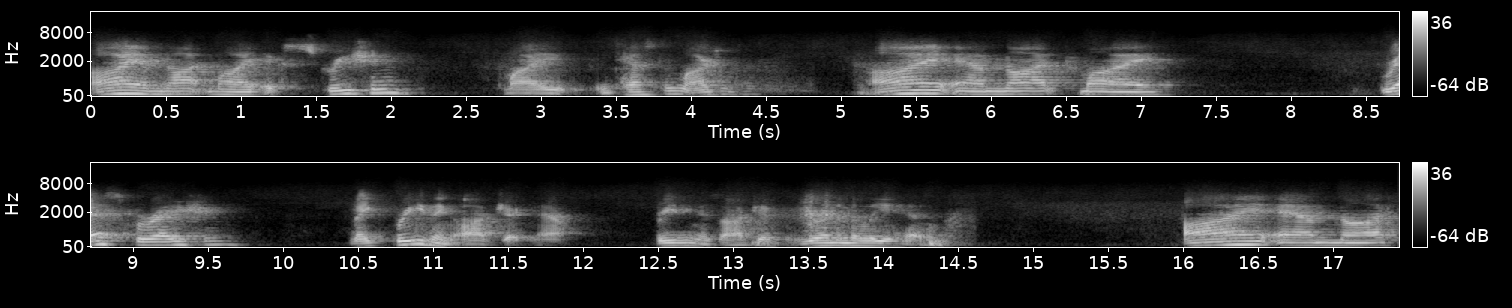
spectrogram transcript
I am not my excretion, my intestine, large intestine. I am not my respiration. Make breathing object now. Breathing is object. You're in the middle of your head. I am not,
